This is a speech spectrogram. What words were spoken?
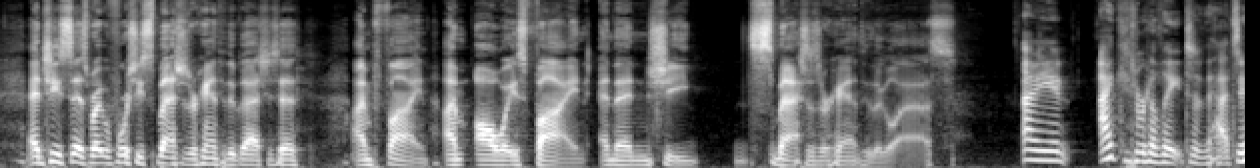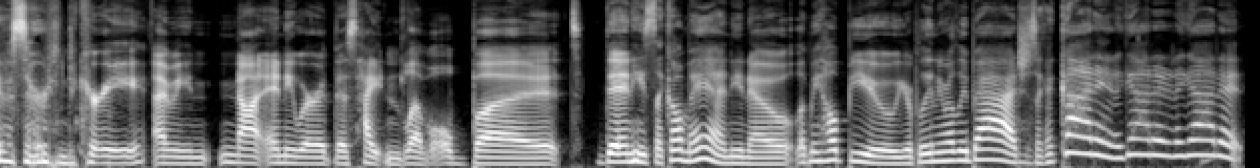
and she says, right before she smashes her hand through the glass, she says, I'm fine. I'm always fine. And then she smashes her hand through the glass. I mean, I can relate to that to a certain degree. I mean, not anywhere at this heightened level, but then he's like, "Oh man, you know, let me help you. You're bleeding really bad." She's like, "I got it. I got it. I got it."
